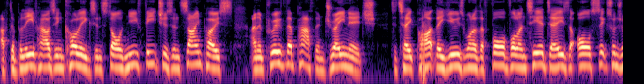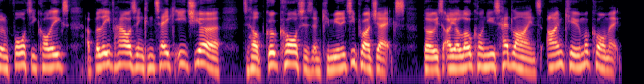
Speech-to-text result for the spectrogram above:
after Believe Housing colleagues installed new features and signposts and improved their path and drainage. To take part, they use one of the four volunteer days that all 640 colleagues at Believe Housing can take each year to help good causes and community projects. Those are your local news headlines. I'm Q McCormick.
